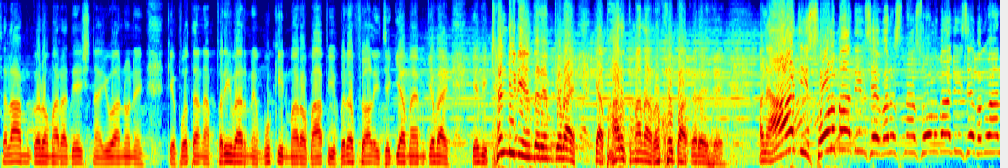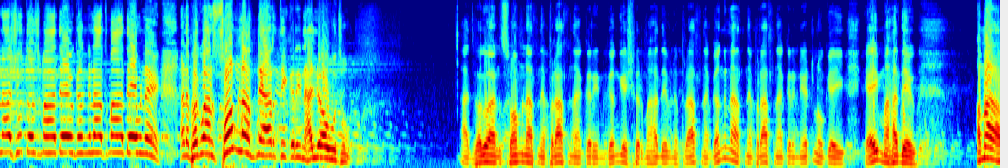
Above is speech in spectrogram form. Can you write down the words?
સલામ કરો મારા દેશના યુવાનોને કે પોતાના પરિવારને મૂકીને મારો બાપી બરફવાળી જગ્યામાં એમ કહેવાય એવી ઠંડીની અંદર એમ કહેવાય કે આ રખોપા કરે છે. અને આજ સોળમા દિવસે, વર્ષના સોળમા દિવસે ભગવાન આશુતોષ મહાદેવ, ગંગનાથ મહાદેવને અને ભગવાન સોમનાથને આરતી કરીને હાલ્યો આવું છું. આજ ભગવાન સોમનાથને પ્રાર્થના કરીને, ગંગેશ્વર મહાદેવને પ્રાર્થના, ગંગનાથને પ્રાર્થના કરીને એટલું કહે હે મહાદેવ, અમારા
